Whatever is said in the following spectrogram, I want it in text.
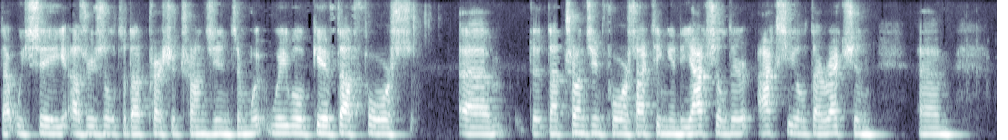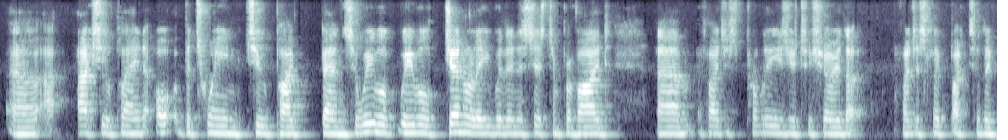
that we see as a result of that pressure transient, and we, we will give that force, um, that, that transient force acting in the axial di axial direction, um, uh, axial plane between two pipe bends. So we will we will generally within the system provide. Um, if I just probably easier to show you that if I just flick back to the,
